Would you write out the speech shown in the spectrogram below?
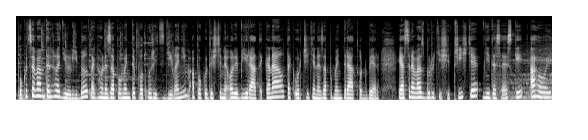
Pokud se vám tenhle díl líbil, tak ho nezapomeňte podpořit sdílením a pokud ještě neodebíráte kanál, tak určitě nezapomeňte dát odběr. Já se na vás budu těšit příště, mějte se hezky, ahoj!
